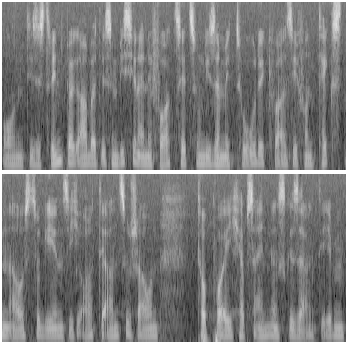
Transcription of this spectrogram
Und diese Strindberg-Arbeit ist ein bisschen eine Fortsetzung dieser Methode, quasi von Texten auszugehen, sich Orte anzuschauen. Topoi, ich habe es eingangs gesagt, eben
